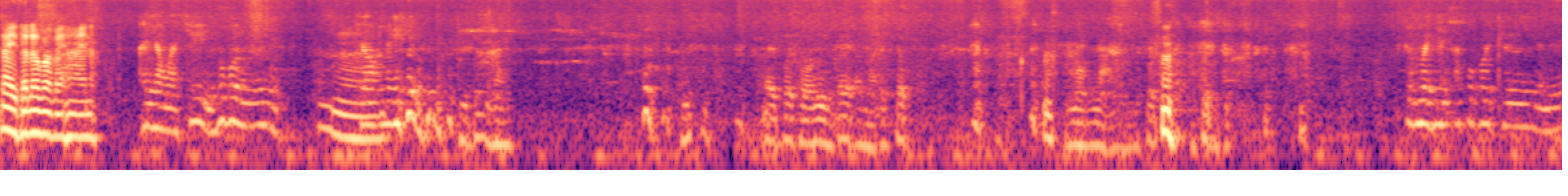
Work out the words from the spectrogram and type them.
ได้เธอเลยว่าไปให้นะใครยังว่าชื่อพวกนี้อืมจองนี่ได้เพื่อทองได้เอามาได้เจ้า มองหนังทำไมเห็นอัปโปชื่ออย่างนี้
